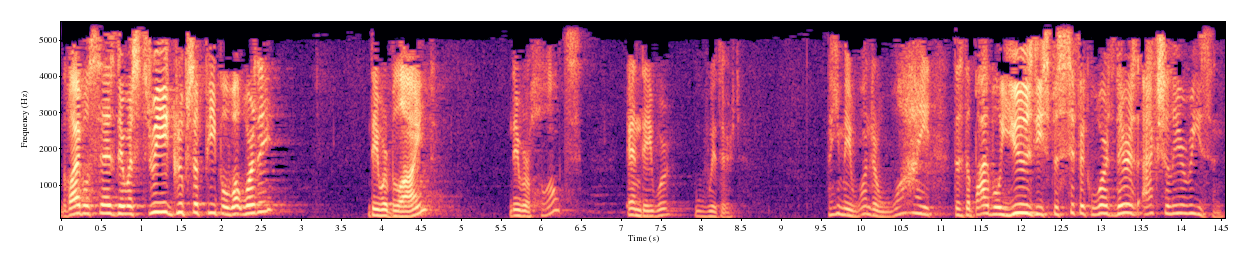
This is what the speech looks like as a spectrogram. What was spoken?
The Bible says there was three groups of people. What were they? They were blind, they were halt, and they were withered. Now you may wonder why does the Bible use these specific words? There is actually a reason.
